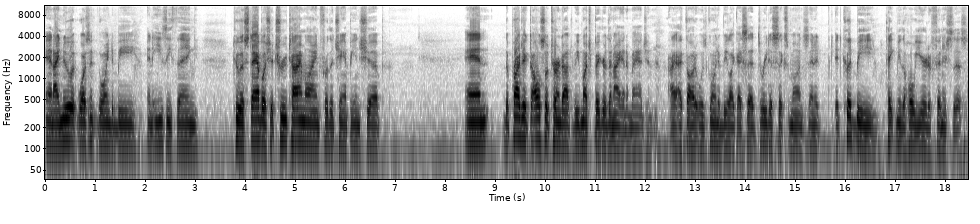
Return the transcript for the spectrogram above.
and I knew it wasn't going to be an easy thing to establish a true timeline for the championship. And the project also turned out to be much bigger than I had imagined. I, I, thought it was going to be, like I said, three to six months, and it, it could be take me the whole year to finish this.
